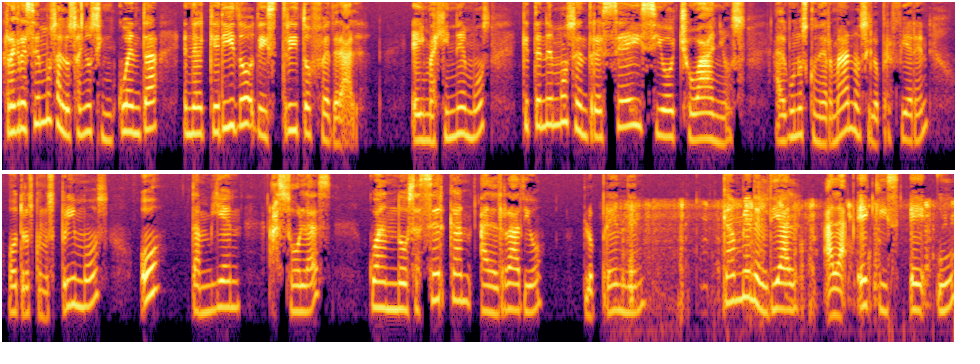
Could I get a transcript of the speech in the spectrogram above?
regresemos a los años 50 en el querido Distrito Federal e imaginemos que tenemos entre 6 y 8 años, algunos con hermanos si lo prefieren, otros con los primos o también a solas, cuando se acercan al radio, lo prenden, cambian el dial a la XEU,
